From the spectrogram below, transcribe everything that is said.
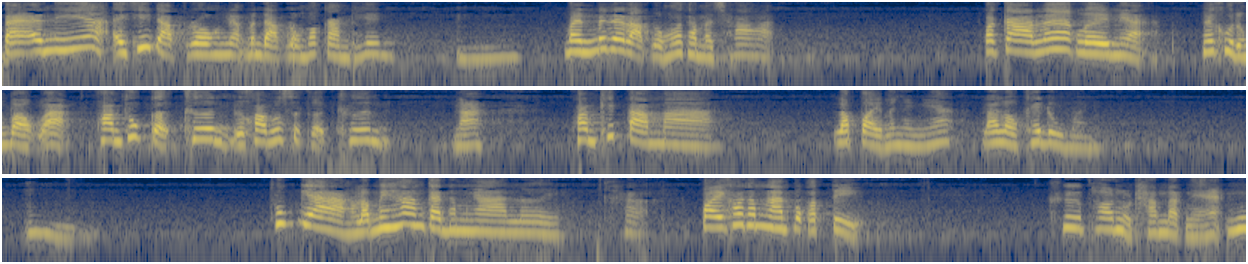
แต่อันนี้ไอ้ที่ดับลงเนี่ยมันดับลงเพราะการเพ่งมันไม่ได้ดับลงเพราะธรรมชาติ ประการแรกเลยเนี่ยแม่ครูถึงบอกว่า ความทุกข์เกิดขึ้นหรือความรู้สึกเกิดขึ้นนะ ความคิดตามมาเราปล่อยมันอย่างเงี้ย แล้วเราแค่ดูมัน อื ทุกอย่างเราไม่ห้ามการทำงานเลย ค่ะ ปล่อยเขาทำงานปกติ คือพอหนูทำแบบเนี้ยอื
